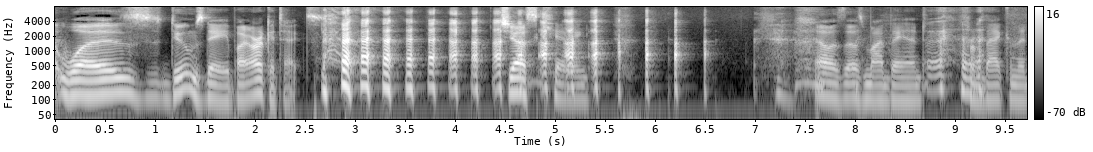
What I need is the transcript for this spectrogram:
That was Doomsday by Architects. Just kidding. That was that was my band from back in the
